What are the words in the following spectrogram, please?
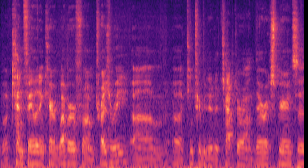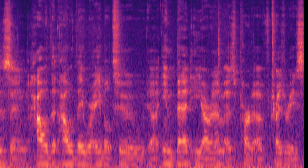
well, Ken Phelan and Karen Weber from Treasury um, uh, contributed a chapter on their experiences and how the, how they were able to uh, embed ERM as part of Treasury's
